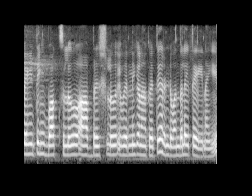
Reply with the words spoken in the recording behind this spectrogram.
పెయింటింగ్ బాక్సులు ఆ బ్రష్లు ఇవన్నీ నాకైతే రెండు వందలు అయితే అయినాయి.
